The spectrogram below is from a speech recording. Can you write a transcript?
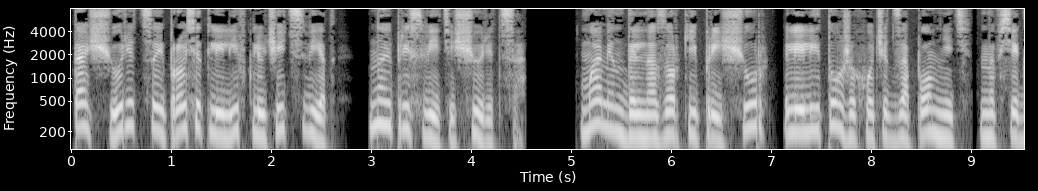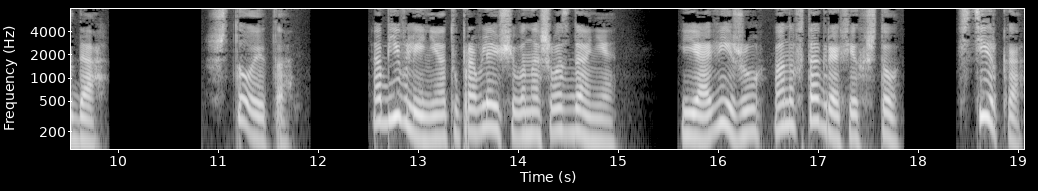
Та щурится и просит Лили включить свет, но и при свете щурится. Мамин дальнозоркий прищур Лили тоже хочет запомнить навсегда. «Что это?» «Объявление от управляющего нашего здания. Я вижу, а на фотографиях что? Стирка,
